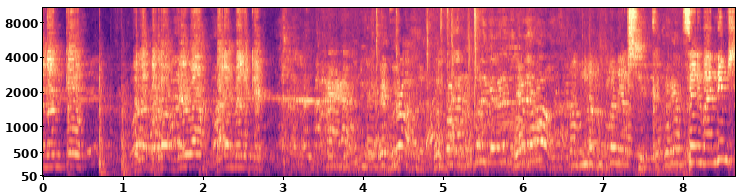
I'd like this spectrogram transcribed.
ಅನಂತು. ಎಲ್ಲ ಬರ್ರೋ ದೇವ ಬರ ಮೇಲಕ್ಕೆ. ಸರ್ ಒಂದ್ ನಿಮಿಷ.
